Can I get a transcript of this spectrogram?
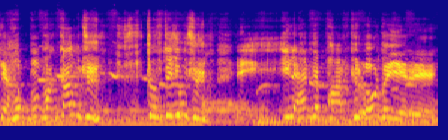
Ya bu bakkal bu çocuk. Köfteci bu çocuk. E, ileride parkın orada yeri.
